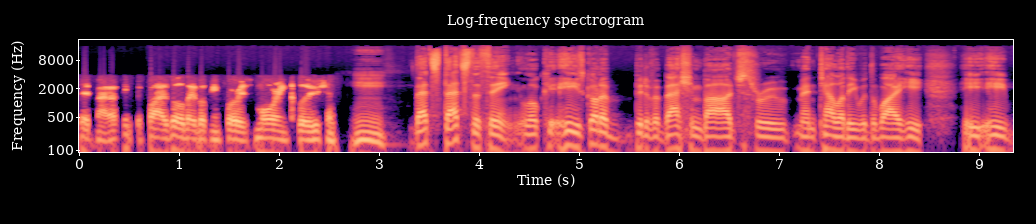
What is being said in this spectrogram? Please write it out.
said, mate, I think the players all they're looking for is more inclusion. Mm. That's that's the thing. Look, he's got a bit of a bash and barge through mentality with the way he he he,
